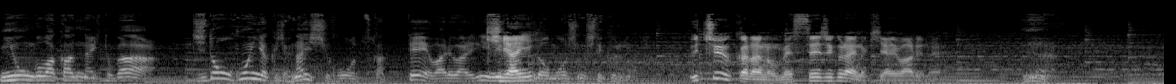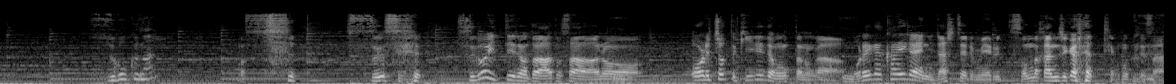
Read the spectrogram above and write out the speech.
日本語わかんない人が、自動翻訳じゃない手法を使って我々に気合？プロモーションしてくるの。宇宙からのメッセージぐらいの気合はあるね。うん。すごくない？まあす、す、す、すごいっていうのと、あとさ、あの、俺ちょっと聞いてて思ったのが、うん俺が海外に出してるメールってそんな感じかなって思ってさ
